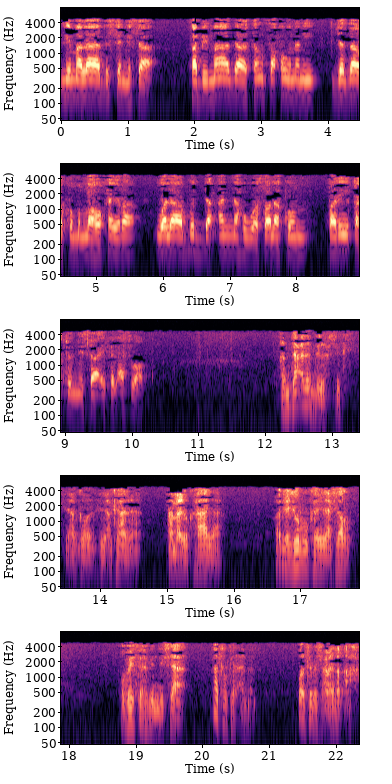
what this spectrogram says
لملابس النساء فبماذا تنصحونني؟ جزاكم الله خيرا. ولا بد أنه وصلكم طريقة النساء في الأسواق. أن تعلم بنفسك إذا كان عملك هذا قد يجرك إلى شر وفتنة بالنساء فاترك العمل والتمس عملا آخر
